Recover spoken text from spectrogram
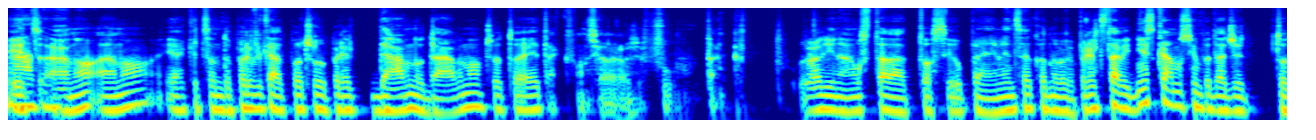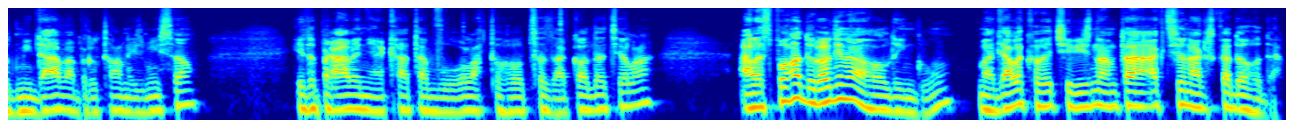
názor. Je, áno, áno. Ja keď som to prvýkrát počul pred dávno, dávno, čo to je, tak som si hovoril, že fú, tak rodinná ústava, to si úplne neviem celkom dobre predstaviť. Dneska musím povedať, že to mi dáva brutálny zmysel. Je to práve nejaká tá vôľa toho otca zakladateľa ale z pohľadu rodinného holdingu má ďaleko väčší význam tá akcionárska dohoda.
